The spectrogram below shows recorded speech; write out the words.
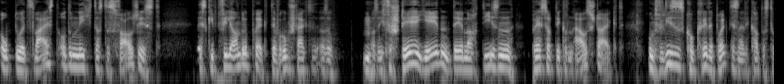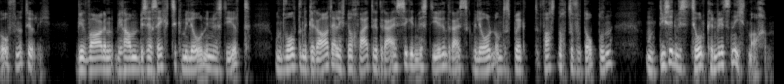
ob du jetzt weißt oder nicht, dass das falsch ist. Es gibt viele andere Projekte. Warum steigt, also. Also ich verstehe jeden, der nach diesen Presseartikeln aussteigt. Und für dieses konkrete Projekt ist es eine Katastrophe natürlich. Wir waren, wir haben bisher 60 Millionen investiert und wollten gerade eigentlich noch weitere 30 investieren, 30 Millionen, um das Projekt fast noch zu verdoppeln. Und diese Investition können wir jetzt nicht machen.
